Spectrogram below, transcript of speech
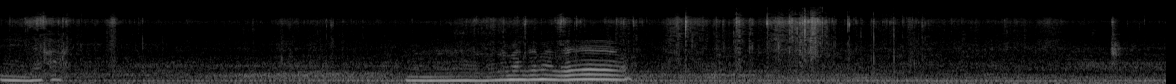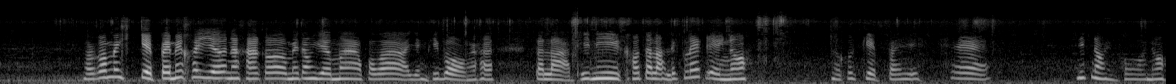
นี่นะคะมาแล้วมาแล้วแล้วก็ไม่เก็บไปไม่ค่อยเยอะนะคะ ก็ไม่ต้องเยอะมาก เพราะว่าอย่างที่บอกนะคะ ตลาดที่นี่เขาตลาดเล็ก ๆ เองเนาะเราก็เก็บไปแค่ นิดหน่อยพอเนาะ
